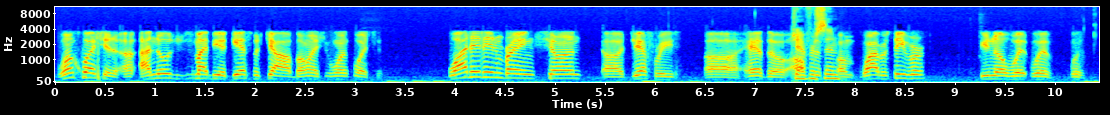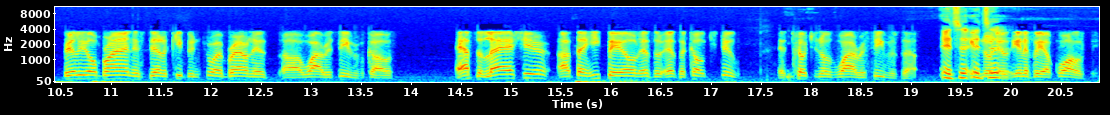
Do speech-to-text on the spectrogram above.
one question. Uh, I know this might be a guess with y'all, but I'll ask you one question. Why they didn't bring Sean uh, Jeffries uh, as a Jefferson? offensive, um, wide receiver, you know, with, with, with Billy O'Brien instead of keeping Troy Brown as uh, wide receiver? Because after last year, I think he failed as a, as a coach, too, as coaching those wide receivers up. It's a it's a NFL quality.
